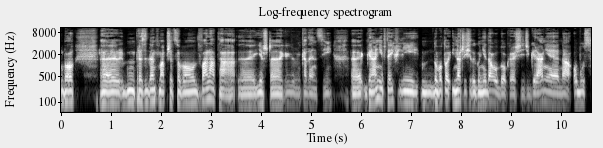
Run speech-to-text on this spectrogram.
bo e, prezydent ma przed sobą dwa lata e, jeszcze kadencji. E, granie w tej chwili, no bo to inaczej się tego nie dałoby określić, granie na obóz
